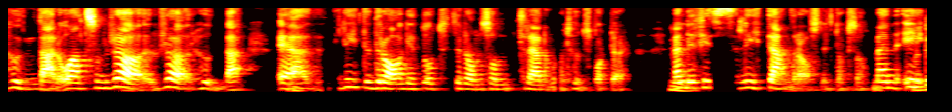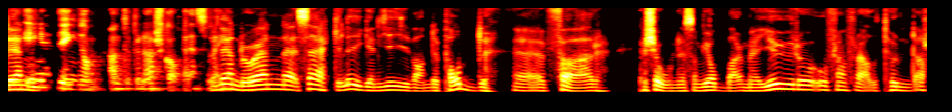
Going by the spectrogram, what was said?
hundar och allt som rör, rör hundar. Eh, lite draget åt till de som tränar mot hundsporter. Men det finns lite andra avsnitt också. Men, i, Men ändå- ingenting om entreprenörskap än så Men det är länge. ändå en eh, säkerligen givande podd eh, för personer som jobbar med djur och, och framförallt hundar.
